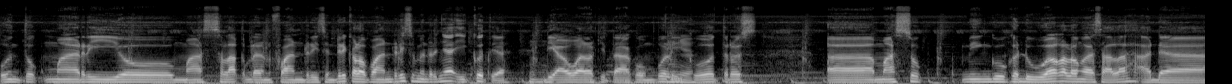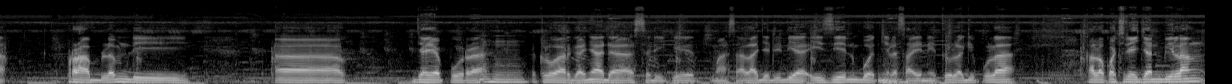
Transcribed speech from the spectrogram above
untuk Mario Maslak dan Vandri sendiri kalau Vandri sebenarnya ikut ya di awal kita kumpul Iya. ikut terus uh, masuk minggu kedua kalau nggak salah ada problem di uh, Jayapura. Keluarganya ada sedikit masalah jadi dia izin buat nyelesain itu. Lagi pula kalau coach Dejan bilang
